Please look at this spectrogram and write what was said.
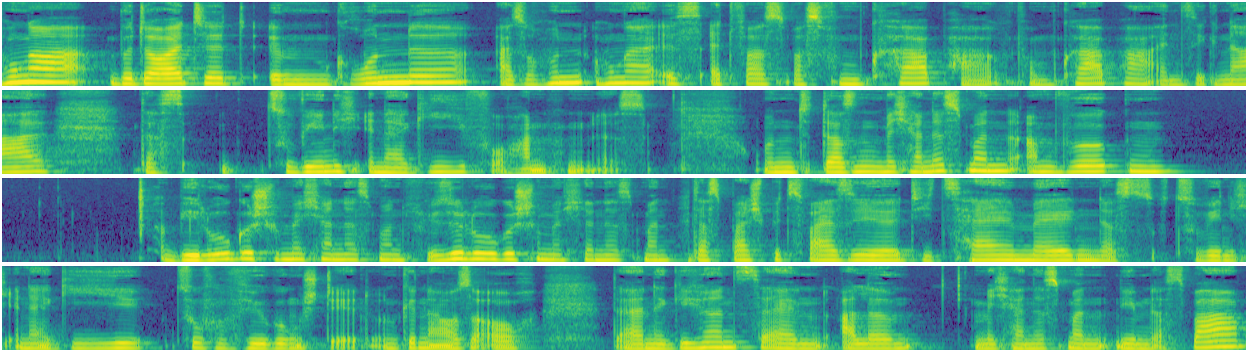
Hunger bedeutet im Grunde, also Hunger ist etwas, was vom Körper, vom Körper ein Signal, dass zu wenig Energie vorhanden ist. Und da sind Mechanismen am Wirken, biologische Mechanismen, physiologische Mechanismen, dass beispielsweise die Zellen melden, dass zu wenig Energie zur Verfügung steht. Und genauso auch deine Gehirnzellen und alle Mechanismen nehmen das wahr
